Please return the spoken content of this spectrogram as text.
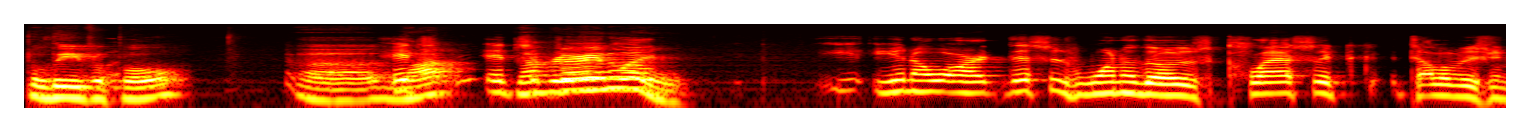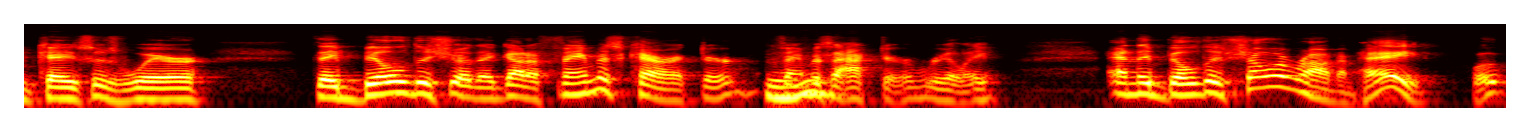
believable, uh, It's- not, it's not very well- annoying. Y- You know, Art, this is one of those classic television cases where they build a show. They got a famous character, famous actor, really, and they build a show around him. Hey, well,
